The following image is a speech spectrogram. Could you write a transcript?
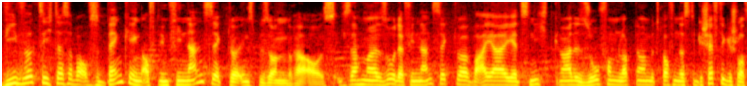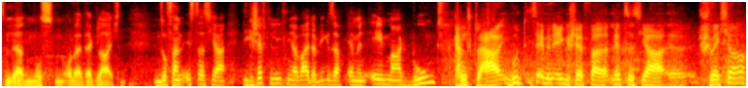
Wie wirkt sich das aber aufs Banking, auf den Finanzsektor insbesondere aus? Ich sage mal so, der Finanzsektor war ja jetzt nicht gerade so vom Lockdown betroffen, dass die Geschäfte geschlossen werden mussten oder dergleichen. Insofern ist das ja, die Geschäfte liefen ja weiter. Wie gesagt, M&A-Markt boomt. Ganz klar. Gut, das M&A-Geschäft war letztes Jahr äh, schwächer.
